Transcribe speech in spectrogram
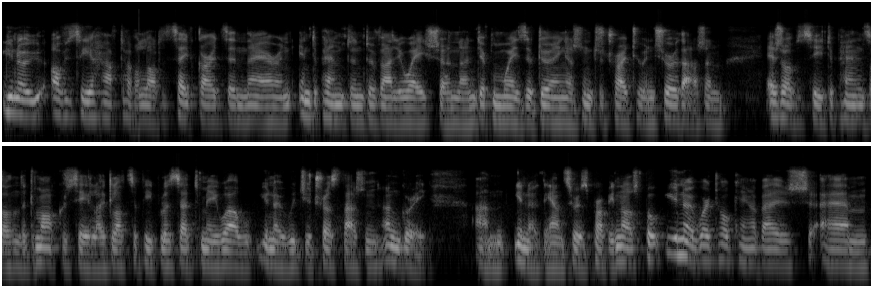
you know, obviously you have to have a lot of safeguards in there and independent evaluation and different ways of doing it and to try to ensure that. And it obviously depends on the democracy. Like lots of people have said to me, well, you know, would you trust that in Hungary? Um, you know, the answer is probably not. But, you know, we're talking about um,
